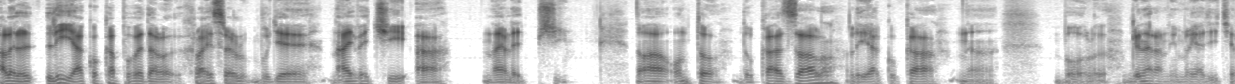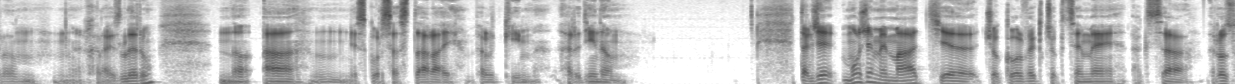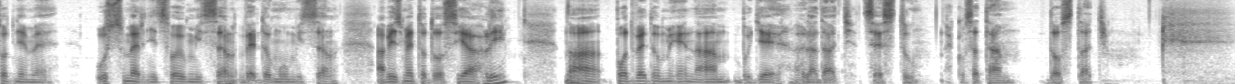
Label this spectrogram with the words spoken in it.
ale Lee Jakoka povedal, Chrysler bude najväčší a najlepší. No a on to dokázal, Lee Jakoka bol generálnym riaditeľom eh, Chrysleru, no a hm, neskôr sa stal aj veľkým hrdinom. Takže môžeme mať eh, čokoľvek, čo chceme, ak sa rozhodneme usmerniť svoju mysel, vedomú mysel, aby sme to dosiahli. No a podvedomie nám bude hľadať cestu, ako sa tam dostať.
